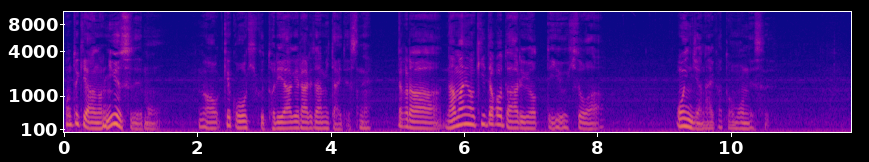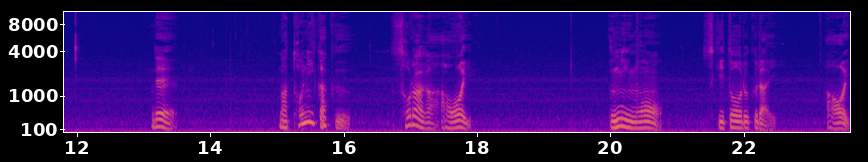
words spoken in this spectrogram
この時はあのニュースでも、まあ、結構大きく取り上げられたみたいですね。だから名前を聞いたことあるよっていう人は多いんじゃないかと思うんです。でまあとにかく空が青い。海も透き通るくらい青い。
